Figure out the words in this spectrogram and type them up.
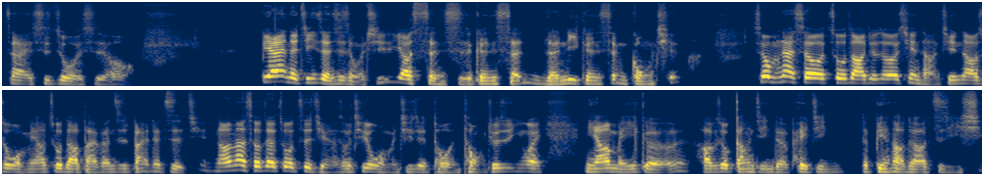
在试做的时候，BIM 的精神是什么？其实要省时跟省人力跟省工钱嘛。所以，我们那时候做到，就是说，现场听到说我们要做到百分之百的自检。然后那时候在做自检的时候，其实我们其实头很痛，就是因为你要每一个，好比说钢筋的配筋的编号都要自己写。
